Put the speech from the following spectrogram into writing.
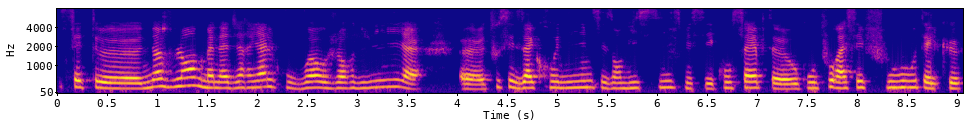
cette neuf langue managériale qu'on voit aujourd'hui, euh, tous ces acronymes, ces anglicismes et ces concepts euh, au contour assez flous, tels que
